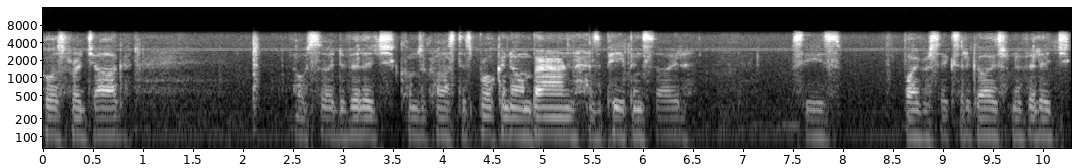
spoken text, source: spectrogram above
goes for a jog outside the village, comes across this broken down barn, has a peep inside, sees five or six of the guys from the village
